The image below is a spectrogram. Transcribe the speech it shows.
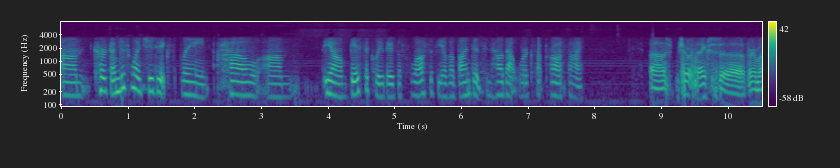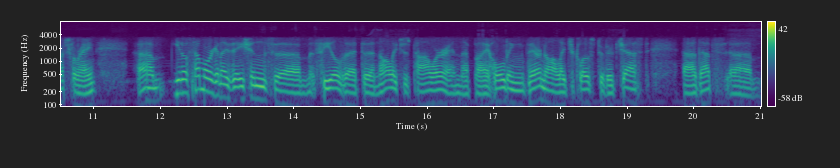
um, kirk i just want you to explain how um, you know basically there's a philosophy of abundance and how that works at ProSci uh, sure. Thanks uh, very much, Loraine. Um, you know, some organizations um, feel that uh, knowledge is power, and that by holding their knowledge close to their chest, uh, that's um,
